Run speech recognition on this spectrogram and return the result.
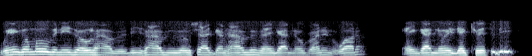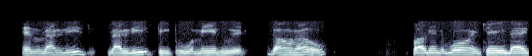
We ain't gonna move in these old houses. These houses, those shotgun houses, ain't got no running water, ain't got no electricity, and a lot of these, a lot of these people were men who had gone home, fought in the war, and came back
